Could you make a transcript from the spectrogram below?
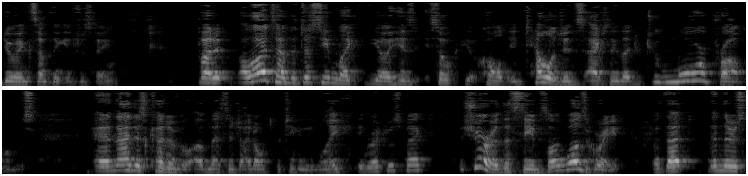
doing something interesting. But it, a lot of times it just seemed like, you know, his so-called intelligence actually led to more problems. And that is kind of a message I don't particularly like in retrospect. Sure, the theme song was great, but that then there's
